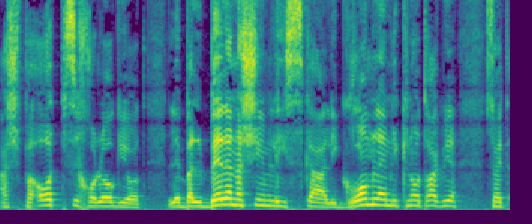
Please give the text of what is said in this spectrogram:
השפעות פסיכולוגיות, לבלבל אנשים לעסקה, לגרום להם לקנות רק... זאת אומרת,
